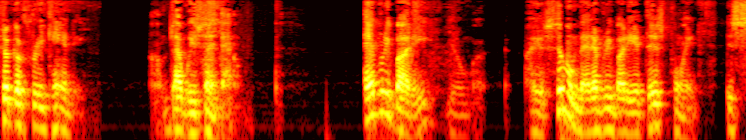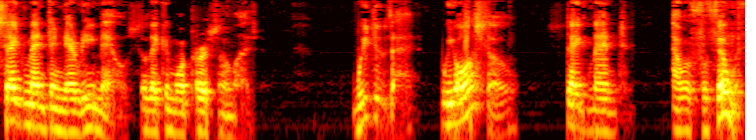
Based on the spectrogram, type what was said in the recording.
sugar free candy um, that we send out. Everybody, you know, I assume that everybody at this point is segmenting their emails so they can more personalize. We do that. We also segment our fulfillment.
